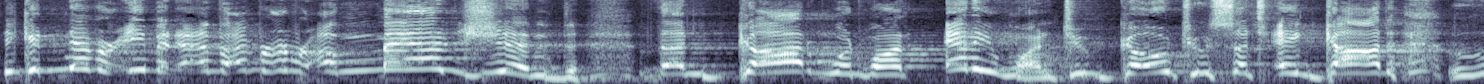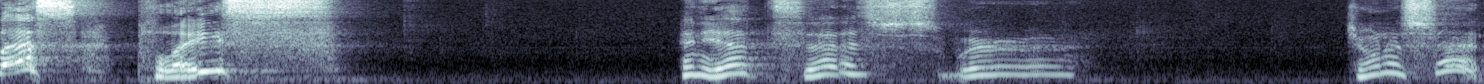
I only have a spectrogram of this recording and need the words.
He could never even have ever, ever imagined that God would want anyone to go to such a godless place. And yet, that is where uh, Jonah sent.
